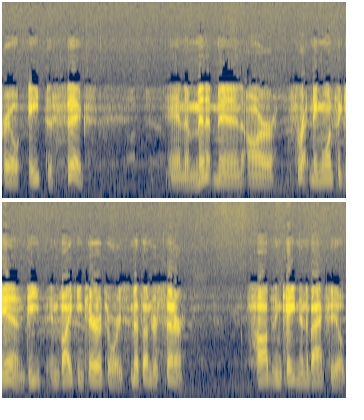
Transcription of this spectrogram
trail 8 to 6. And the Minutemen are threatening once again deep in Viking territory. Smith under center. Hobbs and Caton in the backfield.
